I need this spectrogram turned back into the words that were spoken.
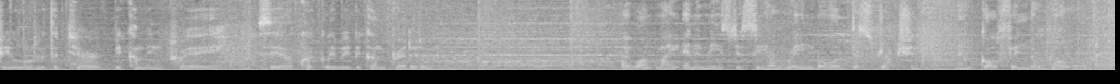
Fueled with the terror of becoming prey. See how quickly we become predator? I want my enemies to see a rainbow of destruction engulfing the world.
